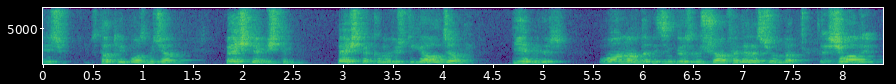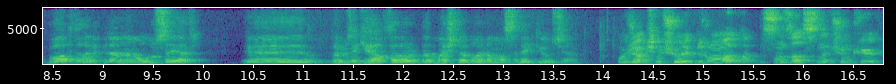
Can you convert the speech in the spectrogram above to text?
hiç statüyü bozmayacağım. 5 demiştim. 5 takımı üst lige alacağım diyebilir. O anlamda bizim gözümüz şu an federasyonda. Bu, Şimdi haf- bu haftada bir planlama olursa eğer e, önümüzdeki haftalarda maçların oynanmasını bekliyoruz yani. Hocam şimdi şöyle bir durum var. Haklısınız aslında çünkü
